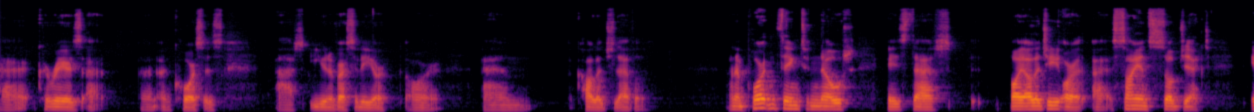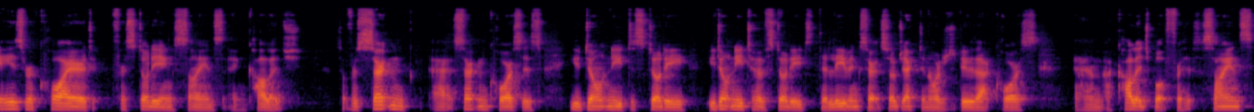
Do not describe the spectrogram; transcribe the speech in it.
uh, careers at, and, and, courses at university or, or um, college level. An important thing to note is that biology or a science subject is required for studying science in college. So for certain uh, certain courses, you don't need to study, you don't need to have studied the Leaving Cert subject in order to do that course um, at college, but for science,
